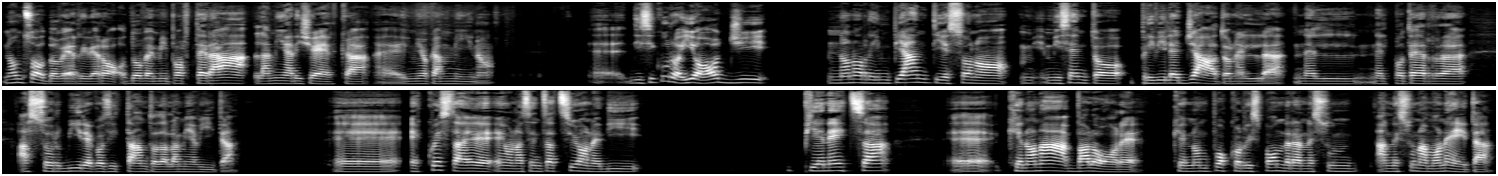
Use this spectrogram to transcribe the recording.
non so dove arriverò, dove mi porterà la mia ricerca, eh, il mio cammino. Eh, di sicuro io oggi non ho rimpianti e sono, mi, sento privilegiato nel, nel, nel, poter assorbire così tanto dalla mia vita. E, e questa è, è, una sensazione di pienezza eh, che non ha valore, che non può corrispondere a, nessun, a nessuna moneta.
